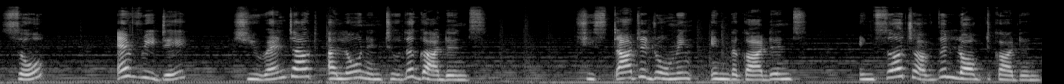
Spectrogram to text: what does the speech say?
So, every day, she went out alone into the gardens. She started roaming in the gardens in search of the locked garden.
